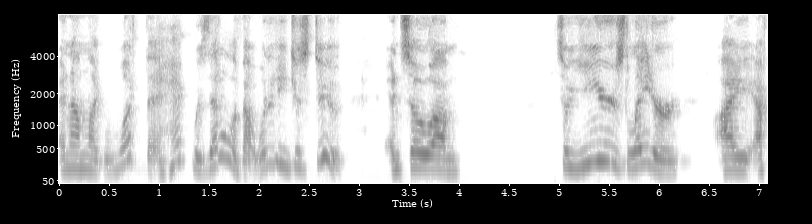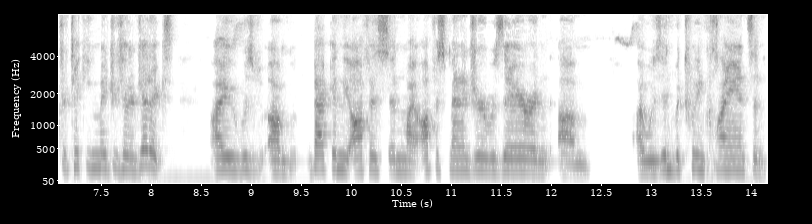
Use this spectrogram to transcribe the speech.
And I'm like, what the heck was that all about? What did he just do? And so, um, so years later, I, after taking matrix energetics, I was um, back in the office and my office manager was there and um, I was in between clients and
